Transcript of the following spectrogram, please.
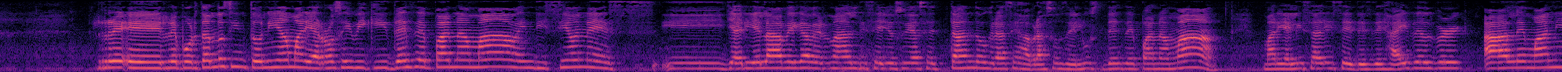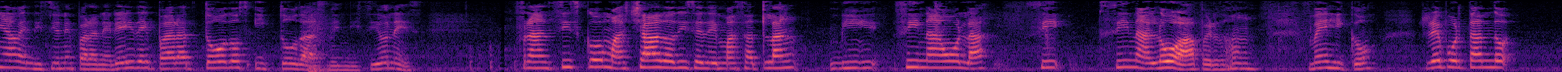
Eh, reportando sintonía, María Rosa y Vicky desde Panamá, bendiciones. Y Yariela Vega Bernal dice, yo estoy aceptando, gracias, abrazos de luz desde Panamá. María Elisa dice, desde Heidelberg, Alemania, bendiciones para Nereida y para todos y todas, bendiciones. Francisco Machado dice, de Mazatlán, Sinaola, Sinaloa, perdón, México, reportando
